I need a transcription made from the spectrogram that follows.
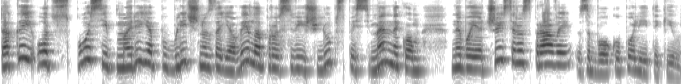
Такий от спосіб Марія публічно заявила про свій шлюб з письменником, не боячись розправи з боку політиків.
